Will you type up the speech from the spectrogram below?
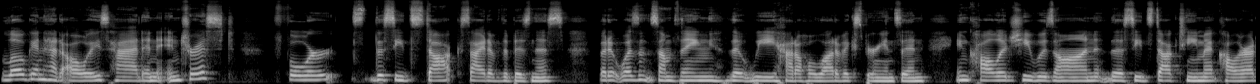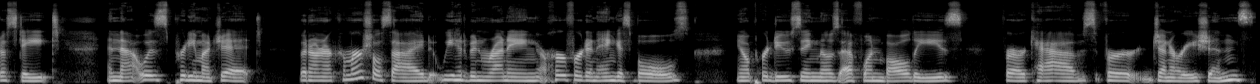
Logan had always had an interest for the seed stock side of the business, but it wasn't something that we had a whole lot of experience in. In college, he was on the seed stock team at Colorado State, and that was pretty much it. But on our commercial side, we had been running Hereford and Angus bulls, you know, producing those F1 Baldies for our calves for generations.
